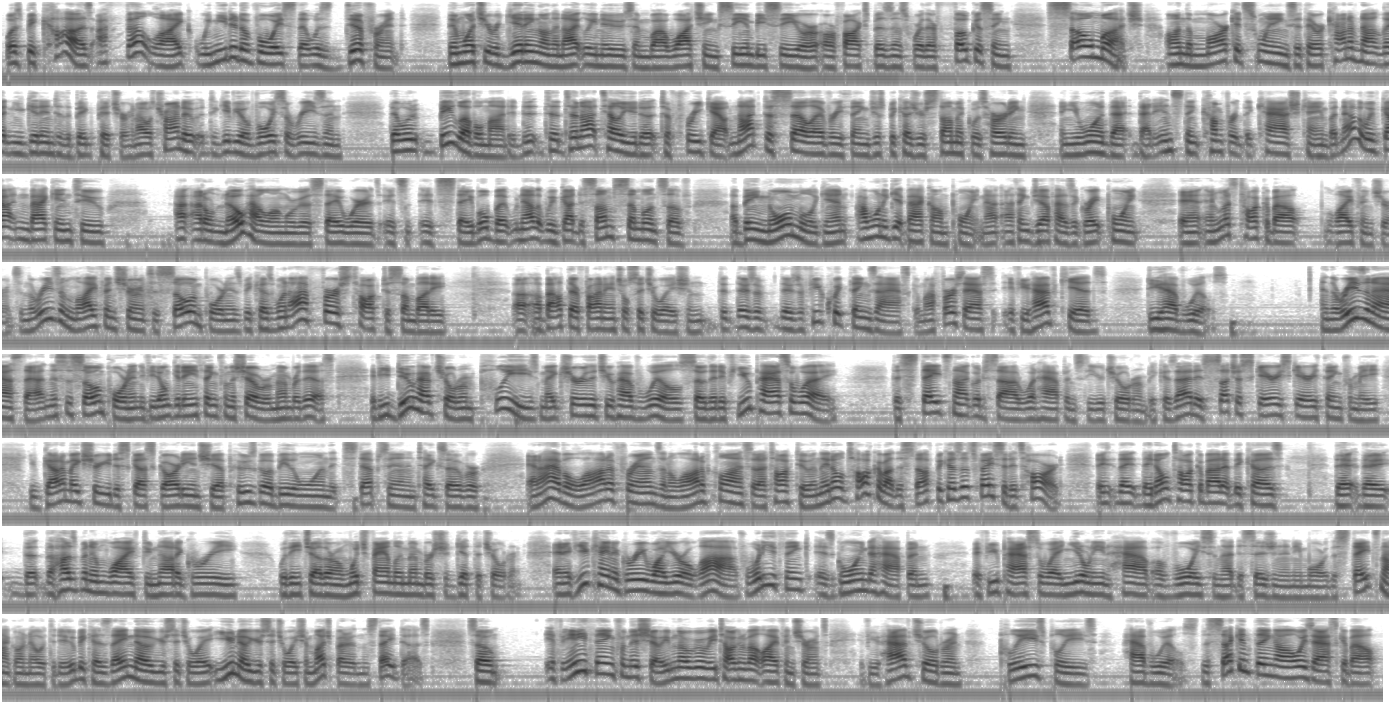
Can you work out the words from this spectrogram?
was because I felt like we needed a voice that was different than what you were getting on the nightly news and by watching CNBC or, or Fox Business, where they're focusing so much on the market swings that they were kind of not letting you get into the big picture. And I was trying to, to give you a voice of reason that would be level minded, to, to, to, not tell you to, to freak out, not to sell everything just because your stomach was hurting and you wanted that, that instant comfort that cash came. But now that we've gotten back into I, I don't know how long we're going to stay where it's, it's it's stable, but now that we've got to some semblance of of being normal again, I want to get back on point. And I, I think Jeff has a great point. And, and let's talk about life insurance. And the reason life insurance is so important is because when I first talk to somebody uh, about their financial situation, th- there's a there's a few quick things I ask them. I first ask if you have kids, do you have wills? And the reason I ask that, and this is so important, if you don't get anything from the show, remember this. If you do have children, please make sure that you have wills so that if you pass away, the state's not going to decide what happens to your children because that is such a scary, scary thing for me. You've got to make sure you discuss guardianship, who's going to be the one that steps in and takes over. And I have a lot of friends and a lot of clients that I talk to, and they don't talk about this stuff because let's face it, it's hard. They, they, they don't talk about it because they, they, the, the husband and wife do not agree with each other on which family member should get the children. And if you can't agree while you're alive, what do you think is going to happen if you pass away and you don't even have a voice in that decision anymore? The state's not going to know what to do because they know your situation. You know your situation much better than the state does. So, if anything from this show, even though we're going to be talking about life insurance, if you have children, please, please have wills. The second thing I always ask about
